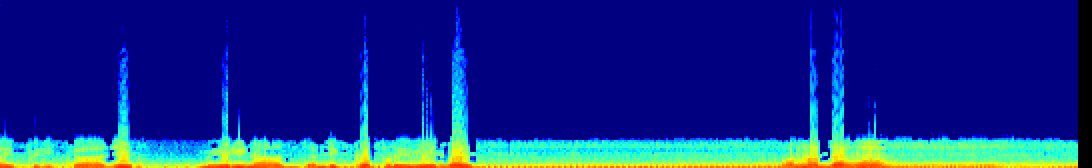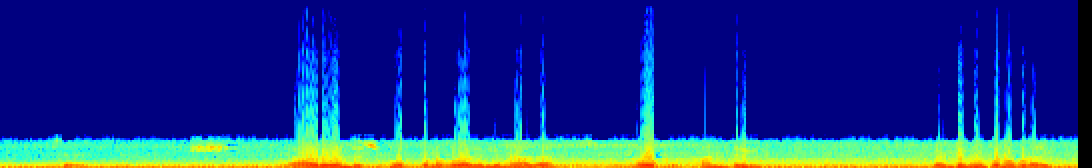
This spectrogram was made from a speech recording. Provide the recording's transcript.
புகைப்பிடிக்காது. மீறினால் தண்டிக்கப்படுவீர்கள். ஒன்னதாங்க. சரி. யாரும் வந்து ஸ்மோக் பண்ணக்கூடாதுங்க மேலே ஸ்மோக் அண்ட் ட்ரிங்க் ரெண்டுமே பண்ணக்கூடாது.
